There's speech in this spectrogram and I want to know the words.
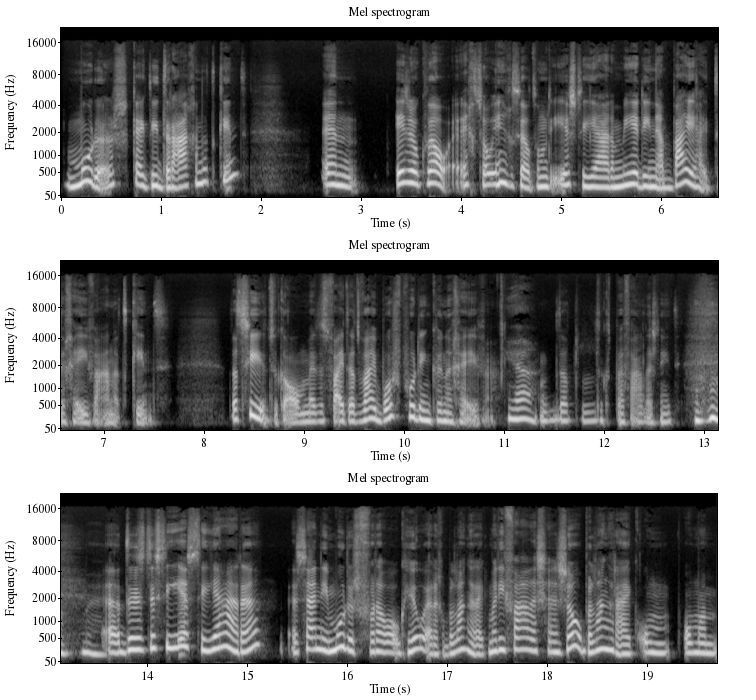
moeders, kijk, die dragen het kind. En is ook wel echt zo ingesteld om de eerste jaren meer die nabijheid te geven aan het kind. Dat zie je natuurlijk al met het feit dat wij borstvoeding kunnen geven. Ja. Dat lukt bij vaders niet. Eh, dus, dus die eerste jaren zijn die moeders vooral ook heel erg belangrijk. Maar die vaders zijn zo belangrijk om, om een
